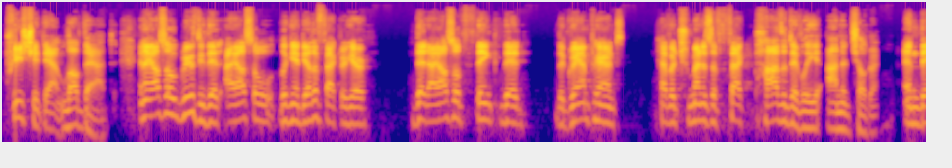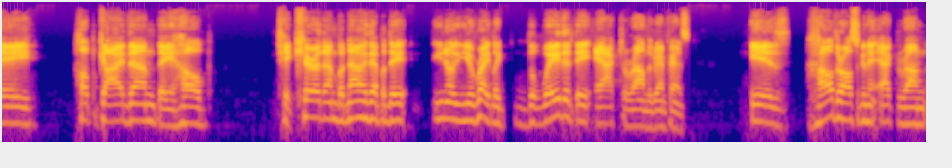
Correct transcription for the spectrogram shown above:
appreciate that, love that. And I also agree with you that I also, looking at the other factor here, that I also think that the grandparents have a tremendous effect positively on the children and they help guide them. They help take care of them. But not only that, but they you know, you're right. Like the way that they act around the grandparents is how they're also going to act around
